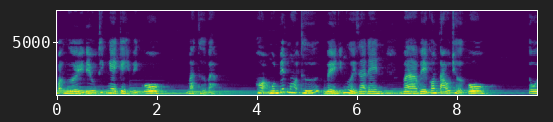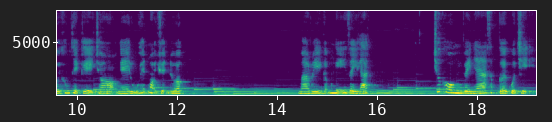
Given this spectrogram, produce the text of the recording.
mọi người đều thích nghe kể về cô, Ma Thờ bảo. Họ muốn biết mọi thứ về những người da đen và về con tàu chở cô. Tôi không thể kể cho họ nghe đủ hết mọi chuyện được. Marie ngẫm nghĩ giây lát. Trước hôm về nhà sắp tới của chị,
